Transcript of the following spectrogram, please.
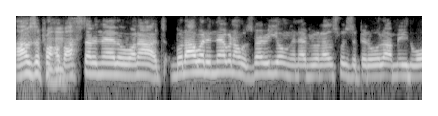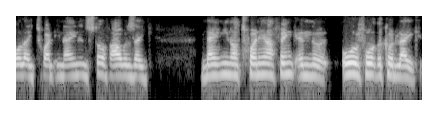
I was a proper Mhm. bastard in there though, when I had, but I went in there when I was very young, and everyone else was a bit older. than me. they were all like 29 and stuff. I was like 19 or 20, I think, and they all thought they could like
